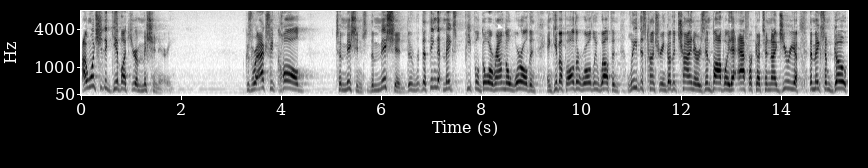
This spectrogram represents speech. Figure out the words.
I want you to give like you're a missionary, because we're actually called to missions. The mission, the, the thing that makes people go around the world and, and give up all their worldly wealth and leave this country and go to China or Zimbabwe to Africa to Nigeria, that makes them go,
